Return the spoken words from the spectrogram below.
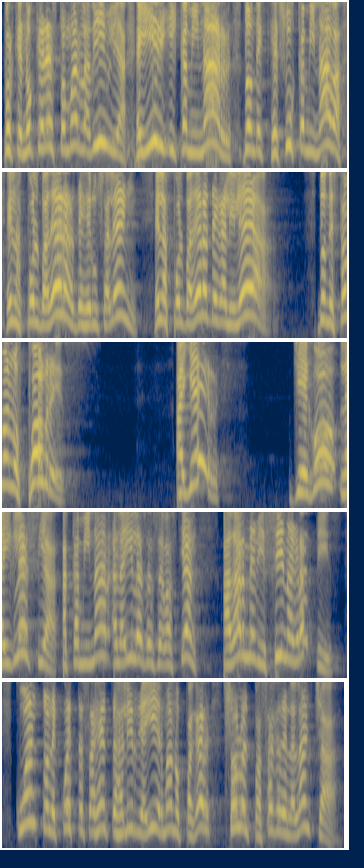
porque no querés tomar la Biblia e ir y caminar donde Jesús caminaba, en las polvaderas de Jerusalén, en las polvaderas de Galilea, donde estaban los pobres. Ayer llegó la iglesia a caminar a la isla de San Sebastián a dar medicina gratis. ¿Cuánto le cuesta a esa gente salir de ahí, hermano? Pagar solo el pasaje de la lancha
